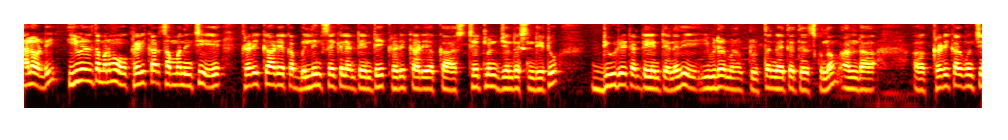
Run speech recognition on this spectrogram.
హలో అండి. ఈ వీడియోతో మనము క్రెడిట్ కార్డ్ సంబంధించి క్రెడిట్ కార్డ్ యొక్క బిల్లింగ్ సైకిల్ అంటే ఏంటి క్రెడిట్ కార్డ్ యొక్క statement generation date due date అంటే ఏంటి అనేది ఈ వీడియో మనం క్లుప్తంగా అయితే తెలుసుకుందాం. అండ్ క్రెడిట్ కార్డ్ గురించి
